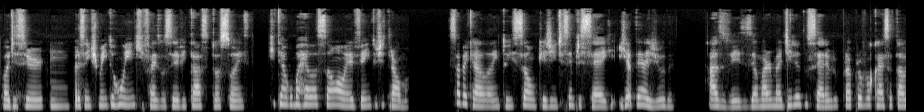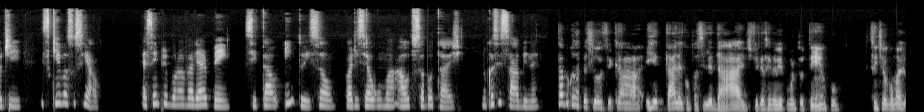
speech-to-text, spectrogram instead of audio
Pode ser um pressentimento ruim que faz você evitar situações que têm alguma relação ao evento de trauma. Sabe aquela intuição que a gente sempre segue e até ajuda? Às vezes é uma armadilha do cérebro para provocar essa tal de esquiva social. É sempre bom avaliar bem se tal intuição pode ser alguma autossabotagem. Nunca se sabe, né? Sabe quando a pessoa fica irritada com facilidade, fica sem dormir por muito tempo, sente alguma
